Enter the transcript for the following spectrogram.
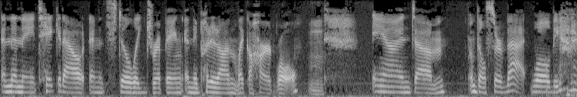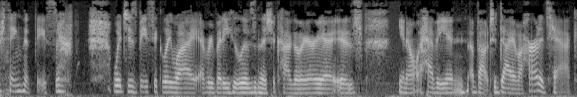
and then they take it out and it's still like dripping and they put it on like a hard roll Mm. and um, they'll serve that well the other thing that they serve which is basically why everybody who lives in the chicago area is you know heavy and about to die of a heart attack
